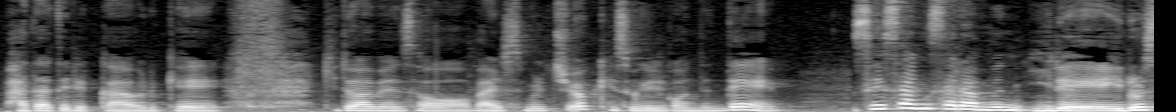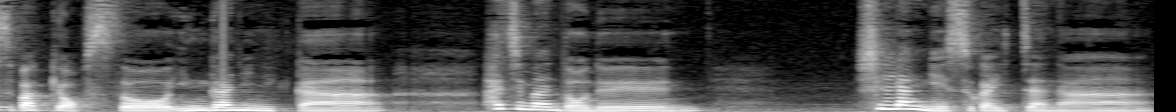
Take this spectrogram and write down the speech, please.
받아들일까 이렇게 기도하면서 말씀을 쭉 계속 읽었는데 세상 사람은 이래. 이럴 수밖에 없어. 인간이니까. 하지만 너는 신랑 예수가 있잖아.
